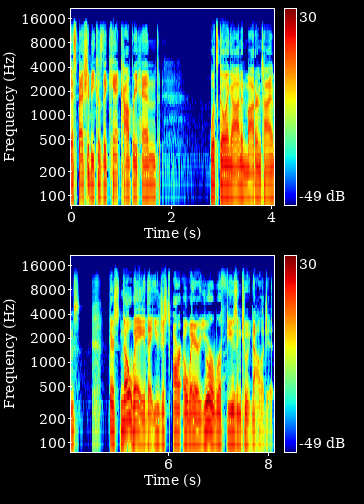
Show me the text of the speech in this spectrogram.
especially because they can't comprehend what's going on in modern times. There's no way that you just aren't aware. You are refusing to acknowledge it.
